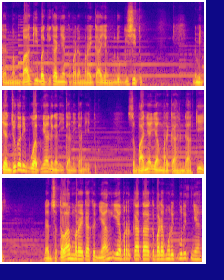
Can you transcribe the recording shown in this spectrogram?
dan membagi-bagikannya kepada mereka yang duduk di situ. Demikian juga dibuatnya dengan ikan-ikan itu, sebanyak yang mereka hendaki. Dan setelah mereka kenyang, ia berkata kepada murid-muridnya,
